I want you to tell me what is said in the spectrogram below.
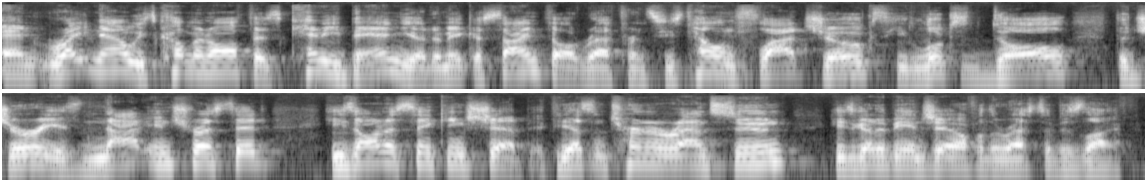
And right now he's coming off as Kenny Bania to make a Seinfeld reference. He's telling flat jokes. He looks dull. The jury is not interested. He's on a sinking ship. If he doesn't turn it around soon, he's going to be in jail for the rest of his life.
